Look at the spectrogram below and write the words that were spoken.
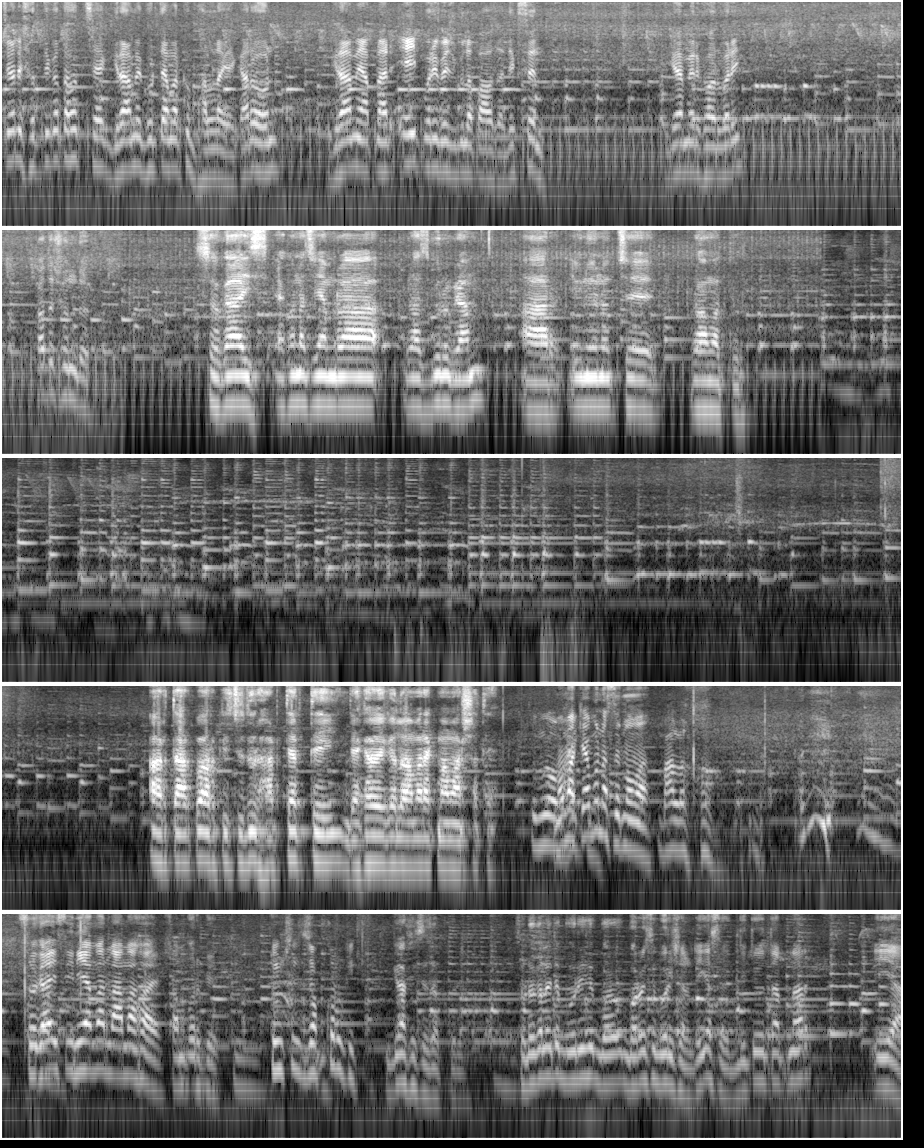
অ্যাকচুয়ালি সত্যি কথা হচ্ছে, গ্রামে ঘুরতে আমার খুব ভালো লাগে। কারণ গ্রামে আপনার এই পরিবেশগুলো পাওয়া যায়, দেখছেন? গ্রামের ঘর বাড়ি কত সুন্দর। সো গাইস এখন আছি আমরা রাজগুরু গ্রাম আর ইউনিয়ন হচ্ছে রহমতপুর। আর তারপর কিছু দূর হাঁটতে হাঁটতেই দেখা হয়ে গেল আমার এক মামার সাথে। মামা কেমন আছেন মামা? ভালো। সো গাইস ইনি আমার মামা হয় সম্পর্কে। তুমি জব করো কি? গ্রাফিক্সে জব করে। ছোটবেলায় তো বড় বড় হয়েছে বরিশাল ঠিক আছে? দ্বিতীয়ত আপনার ইয়া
